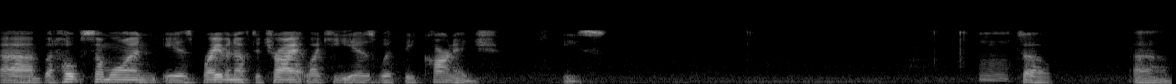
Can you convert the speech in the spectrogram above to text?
uh, but hope someone is brave enough to try it, like he is with the Carnage piece." hmm, So, um,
